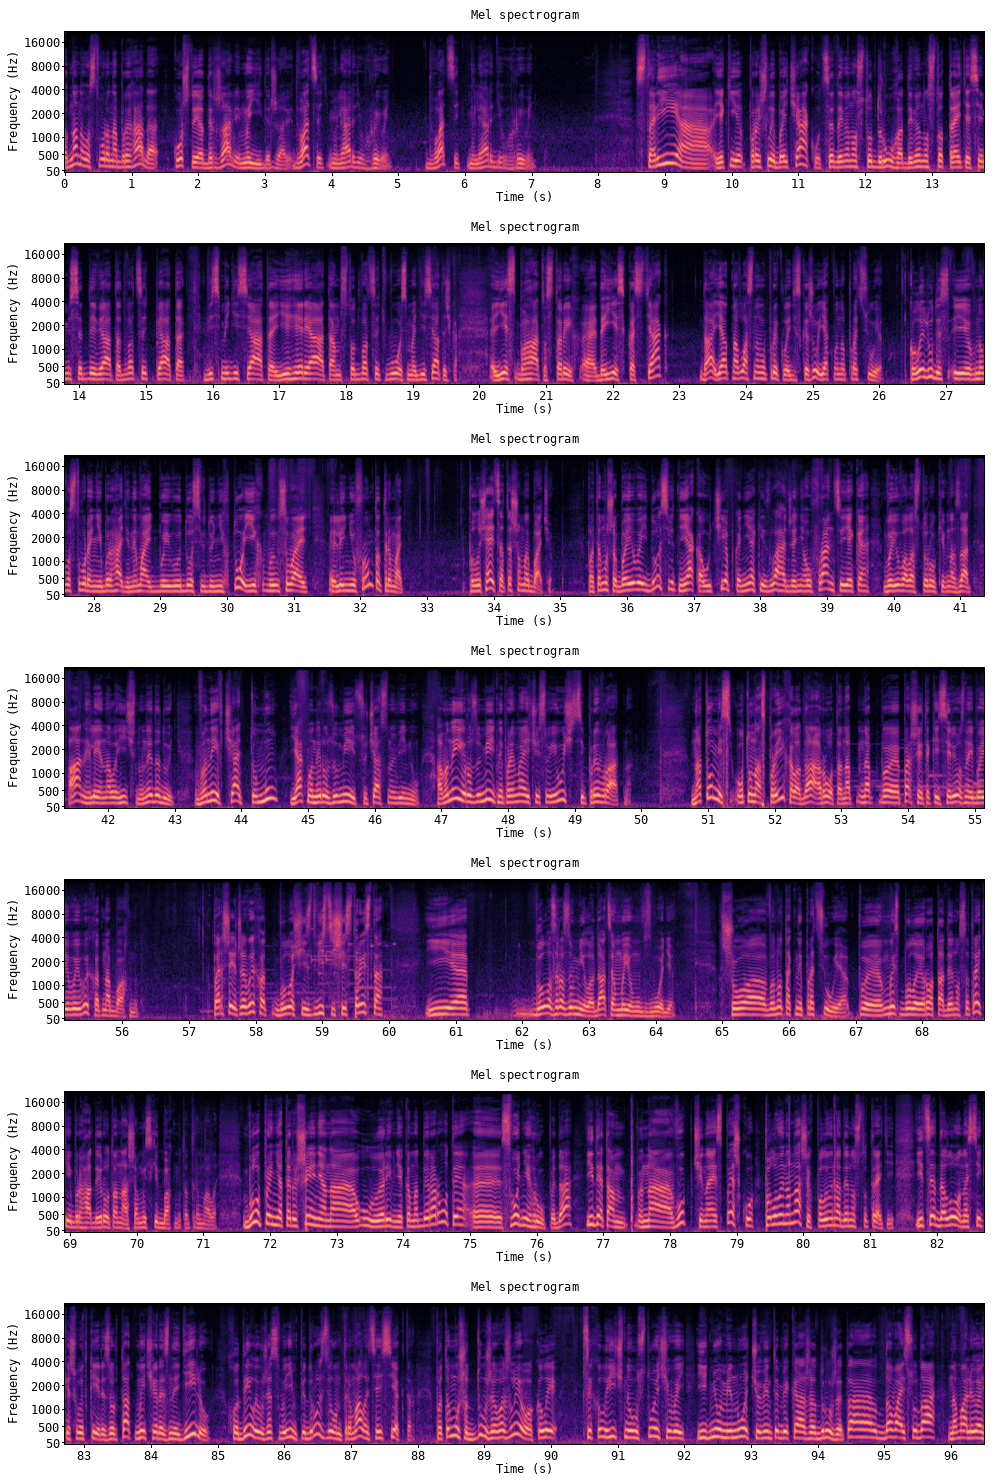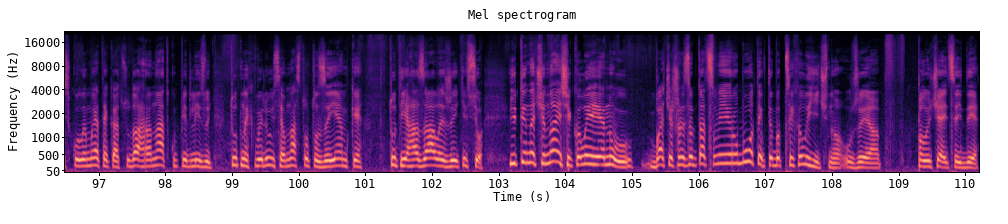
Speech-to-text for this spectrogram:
одна новостворена бригада коштує державі, моїй державі, 20 мільярдів гривень. 20 мільярдів гривень. Старі, які пройшли Байчаку, це 92, 93, 79, 25, 80, Єгеря, там 128, десяточка. Є багато старих, е, де є костяк. Да, я от на власному прикладі скажу, як воно працює. Коли люди в новоствореній бригаді не мають бойового досвіду ніхто, їх висувають е, лінію фронту тримати, виходить те, що ми бачимо. Тому що бойовий досвід, ніяка учебка, ніякі злагодження у Франції, яка воювала 100 років назад, Англії аналогічно не дадуть. Вони вчать тому, як вони розуміють сучасну війну. А вони її розуміють, не приймаючи свої участі, привратно. Натомість, от у нас проїхала да, рота на, на е, перший такий серйозний бойовий виход на Бахмут. Перший же виход було 6200-6300, і е, було зрозуміло, да, це в моєму взводі, що воно так не працює. Ми були рота 93-ї бригади і рота наша, ми схід Бахмута тримали. Було прийнято рішення на у рівні командира роти е, сводні групи. Да? Іде там на ВОП чи на СПшку, половина наших, половина 93-ї. І це дало настільки швидкий результат. Ми через неділю ходили вже своїм підрозділом, тримали цей сектор. Тому що дуже важливо, коли психологічно устойчивий і днем, і ночі він тобі каже, друже, та давай сюди, навалюй з кулеметика, сюди гранатку підлізуть, тут не хвилюйся, в нас тут озаємки, тут є газа лежить і все. І ти починаєш, і коли ну, бачиш результат своєї роботи, в тебе психологічно вже виходить, йде.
